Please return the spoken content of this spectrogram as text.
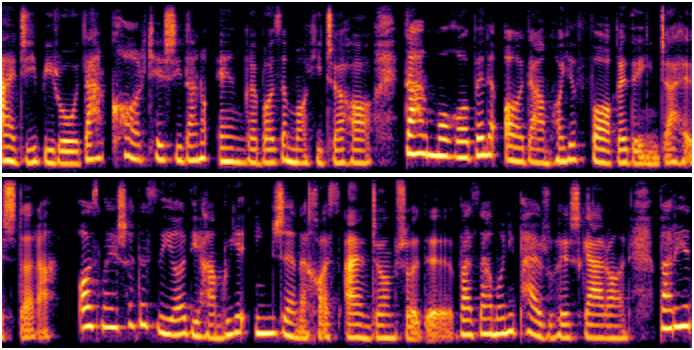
عجیبی رو در کار کشیدن و انقباز ماهیچه ها در مقابل آدم های فاقد این جهش دارن. آزمایشات زیادی هم روی این ژن خاص انجام شده و زمانی پژوهشگران برای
